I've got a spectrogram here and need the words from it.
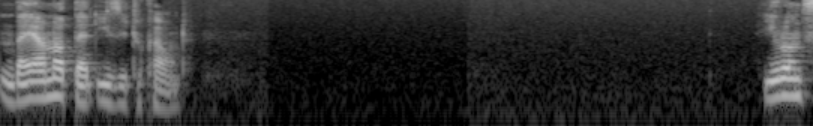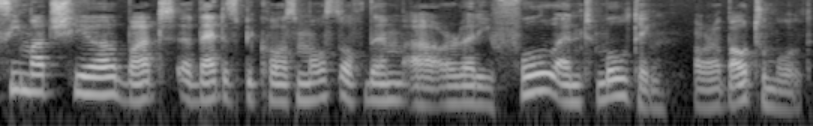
they are not that easy to count. You don't see much here, but uh, that is because most of them are already full and molting, or about to molt.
